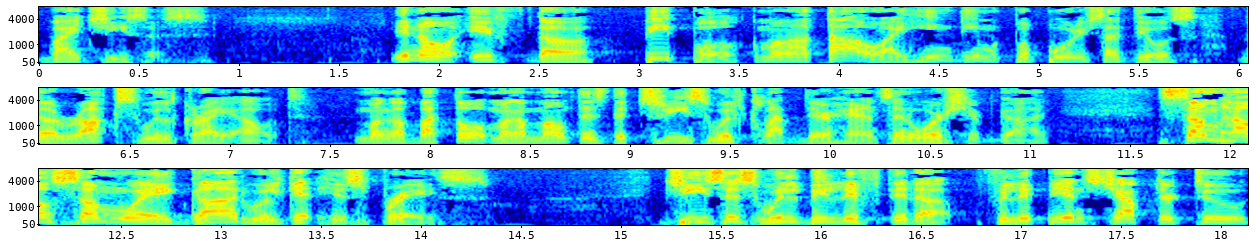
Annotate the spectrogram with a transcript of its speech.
by Jesus. You know, if the people, kung mga tao ay hindi magpupuri sa Diyos, the rocks will cry out. Mga bato, mga mountains, the trees will clap their hands and worship God. Somehow, some way, God will get His praise. Jesus will be lifted up. Philippians chapter 2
